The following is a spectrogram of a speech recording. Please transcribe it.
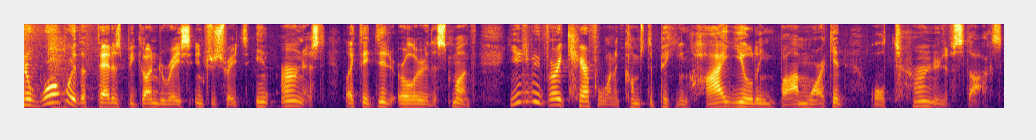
In a world where the Fed has begun to raise interest rates in earnest, like they did earlier this month, you need to be very careful when it comes to picking high yielding bond market alternative stocks.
